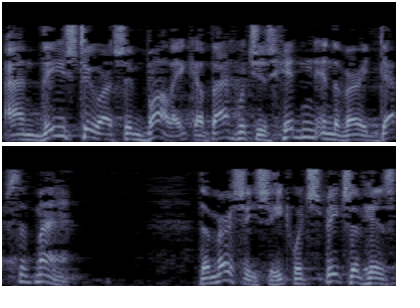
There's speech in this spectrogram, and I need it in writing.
And these two are symbolic of that which is hidden in the very depths of man. The mercy seat, which speaks of his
